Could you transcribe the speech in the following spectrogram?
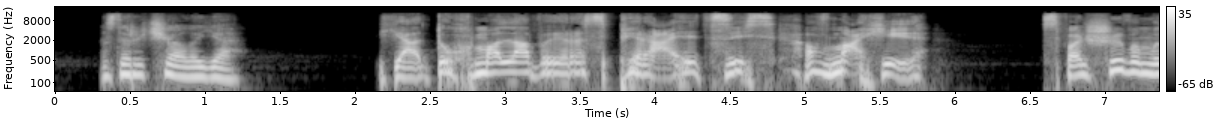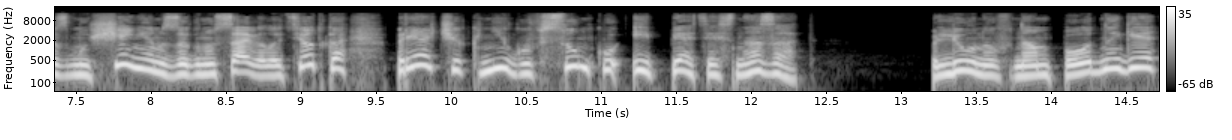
— зарычала я. «Я думала, вы распираетесь в магии!» С фальшивым возмущением загнусавила тетка, пряча книгу в сумку и пятясь назад. Плюнув нам под ноги,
